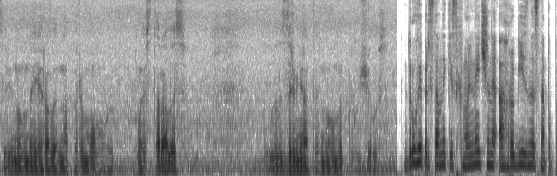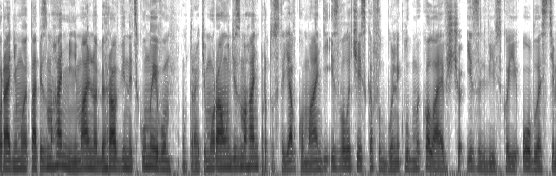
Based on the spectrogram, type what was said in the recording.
все рівно вони грали на перемогу. Ми старалися зрівняти, але не вийшло. Другий представник із Хмельниччини агробізнес на попередньому етапі змагань мінімально обіграв Вінницьку ниву. У третьому раунді змагань протистояв команді із Волочиська футбольний клуб Миколаїв, що із Львівської області.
